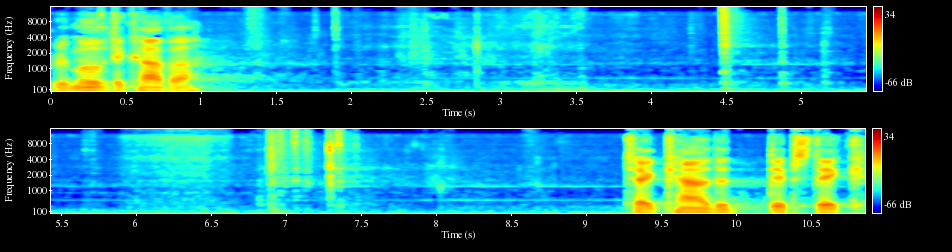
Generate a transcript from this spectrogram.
remove the cover. Take out the dipstick.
